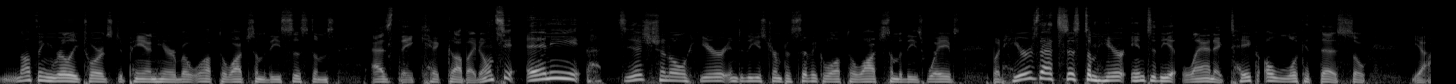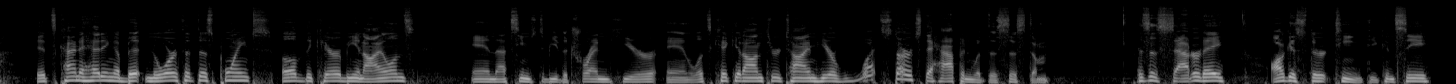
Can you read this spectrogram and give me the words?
Nothing really towards Japan here, but we'll have to watch some of these systems as they kick up. I don't see any additional here into the Eastern Pacific. We'll have to watch some of these waves. But here's that system here into the Atlantic. Take a look at this. So, yeah, it's kind of heading a bit north at this point of the Caribbean islands. And that seems to be the trend here. And let's kick it on through time here. What starts to happen with this system? This is Saturday, August 13th. You can see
